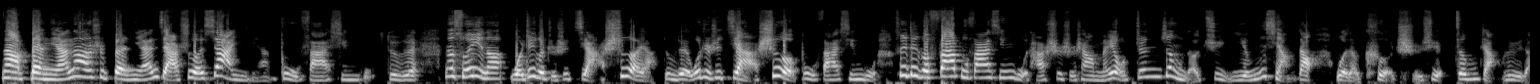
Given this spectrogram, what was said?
那本年呢是本年假设下一年不发新股，对不对？那所以呢，我这个只是假设呀，对不对？我只是假设不发新股，所以这个发不发新股，它事实上没有真正的去影响到我的可持续增长率的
